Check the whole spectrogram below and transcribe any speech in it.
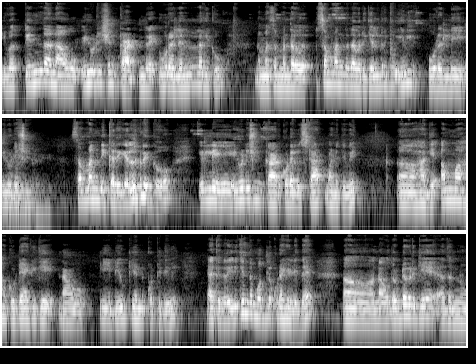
ಇವತ್ತಿಂದ ನಾವು ಇನ್ವಿಟೇಷನ್ ಕಾರ್ಡ್ ಅಂದರೆ ಊರಲ್ಲೆಲ್ಲರಿಗೂ ನಮ್ಮ ಸಂಬಂಧ ಸಂಬಂಧದವರಿಗೆಲ್ಲರಿಗೂ ಇಲ್ಲಿ ಊರಲ್ಲಿ ಇನ್ವಿಟೇಷನ್ ಸಂಬಂಧಿಕರಿಗೆಲ್ಲರಿಗೂ ಇಲ್ಲಿ ಇನ್ವಿಟೇಷನ್ ಕಾರ್ಡ್ ಕೊಡಲು ಸ್ಟಾರ್ಟ್ ಮಾಡಿದ್ದೀವಿ. ಹಾಗೆ ಅಮ್ಮ ಹಾಗೂ ಡ್ಯಾಡಿಗೆ ನಾವು ಈ ಡ್ಯೂಟಿಯನ್ನು ಕೊಟ್ಟಿದ್ದೀವಿ. ಯಾಕೆಂದರೆ ಇದಕ್ಕಿಂತ ಮೊದಲು ಕೂಡ ಹೇಳಿದೆ ನಾವು ದೊಡ್ಡವರಿಗೆ ಅದನ್ನು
